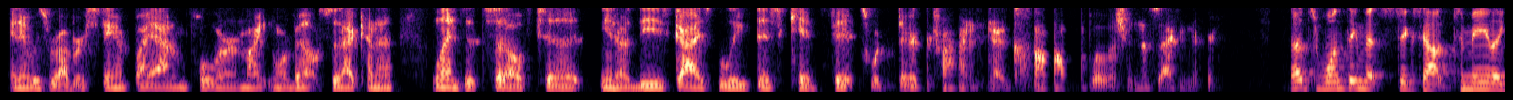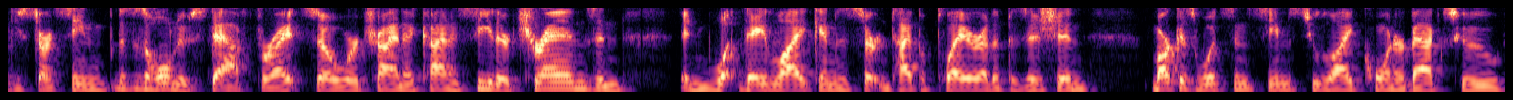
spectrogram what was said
and it was rubber stamped by Adam Fuller and Mike Norvell. So that kind of lends itself to you know these guys believe this kid fits what they're trying to accomplish in the secondary. That's one thing that sticks out to me. Like you start seeing this is a whole new staff, right? So we're trying to kind of see their trends and and what they like in a certain type of player at a position. Marcus Woodson seems to like cornerbacks who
